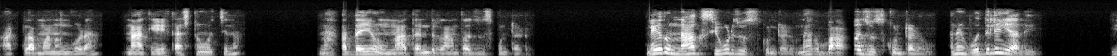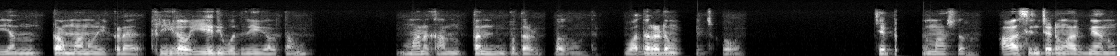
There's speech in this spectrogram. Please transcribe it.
అట్లా మనం కూడా నాకు ఏ కష్టం వచ్చినా నా దయ్యం నా తండ్రి రాంతా చూసుకుంటాడు. లేదు నాకు శివుడు చూసుకుంటాడు నాకు బాగా చూసుకుంటాడు అని వదిలేయాలి. ఎంత మనం ఇక్కడ ఫ్రీగా ఏది వదిలేయగలుగుతామో మనకు అంత నింపుతాడు భగవంతుడు. వదలడం నేర్చుకోవాలి. చెప్పారు మాస్టర్ ఆశించడం అజ్ఞానం.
